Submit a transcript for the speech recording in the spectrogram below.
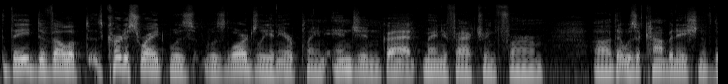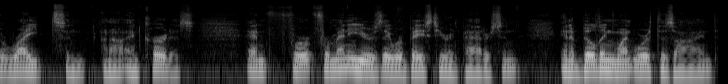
they developed. Curtiss Wright was was largely an airplane engine manufacturing firm uh, that was a combination of the Wrights and and, uh, and, Curtiss. And for for many years they were based here in Paterson, in a building Wentworth designed,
